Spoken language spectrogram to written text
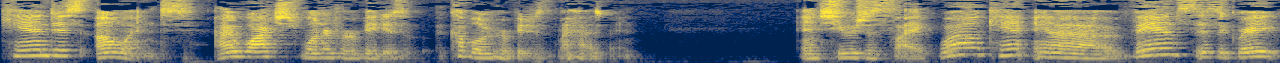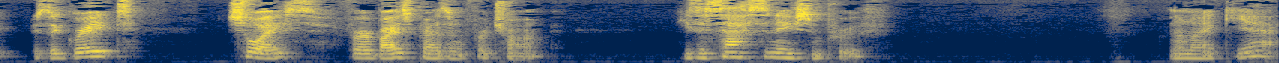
Candace Owens. I watched one of her videos, a couple of her videos with my husband, and she was just like, "Well, can uh, Vance is a great is a great choice for vice president for Trump. He's assassination proof." And I'm like, "Yeah,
